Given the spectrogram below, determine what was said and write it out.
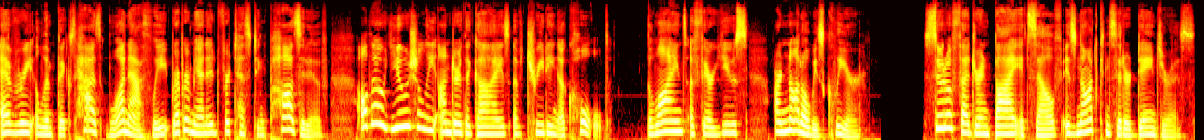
every Olympics has one athlete reprimanded for testing positive, although usually under the guise of treating a cold. The lines of fair use are not always clear. Pseudoephedrine by itself is not considered dangerous,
